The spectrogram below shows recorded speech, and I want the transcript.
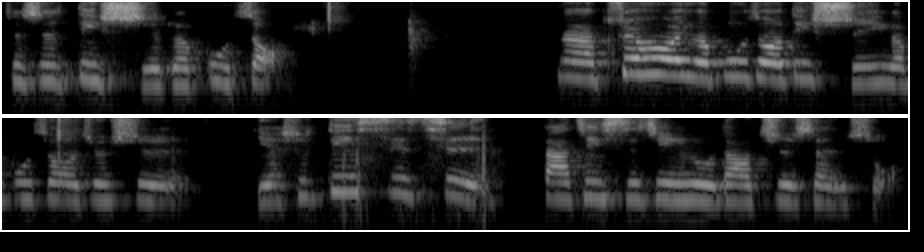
这是第十个步骤。那最后一个步骤，第十一个步骤就是，也是第四次大祭司进入到至圣所，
